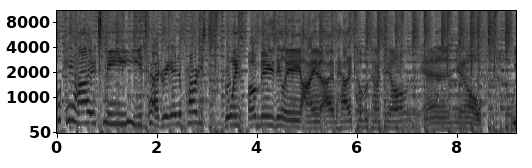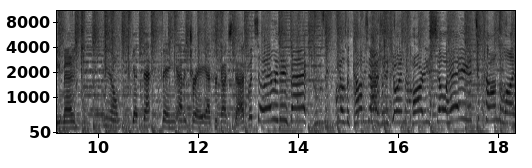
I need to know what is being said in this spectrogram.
Okay, hi, it's me, it's Patrick, and the party's going amazingly. I, I've had a couple cocktails, and you know, we managed to, you know, get that thing at a tray after stuck. But so everything's back. You know, the cops actually joined the party, so hey, it's a conga line.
